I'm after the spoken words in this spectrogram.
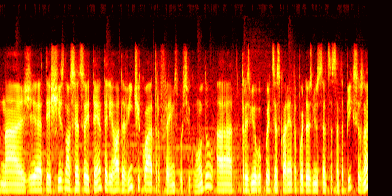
na GTX 980 ele roda 24 frames por segundo a 3840 por 2160 pixels, né?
